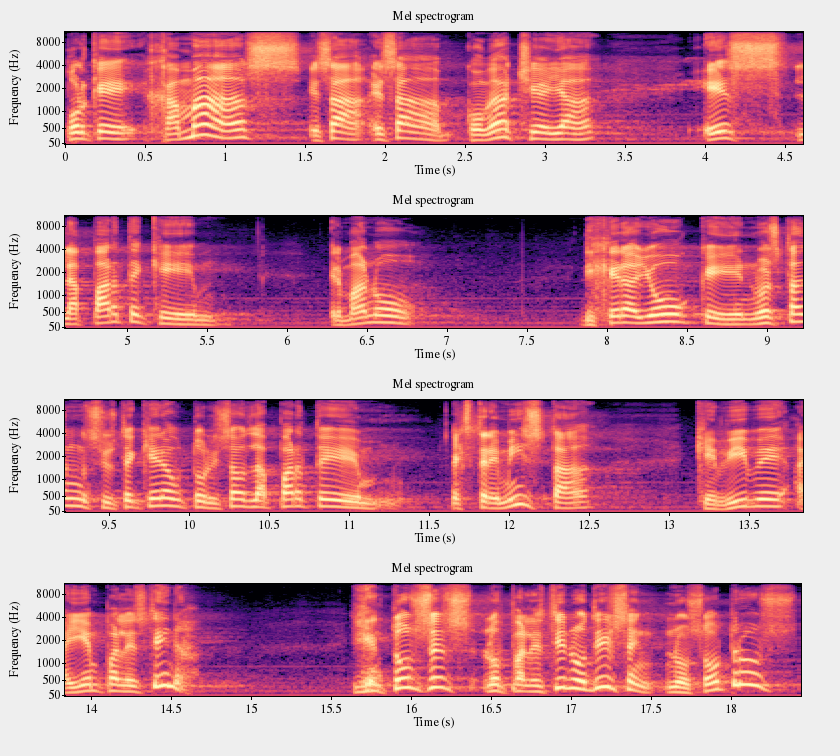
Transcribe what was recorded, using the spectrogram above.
porque jamás, esa, esa con H allá, es la parte que, hermano, dijera yo que no están, si usted quiere autorizar, la parte extremista que vive ahí en Palestina. Y entonces los palestinos dicen, nosotros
